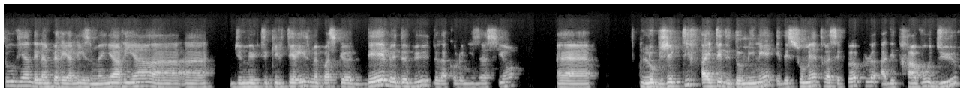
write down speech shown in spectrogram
tout vient de l'impérialisme. Il n'y a rien du multiculturalisme parce que dès le début de la colonisation, euh, l'objectif a été de dominer et de soumettre ces peuples à des travaux durs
